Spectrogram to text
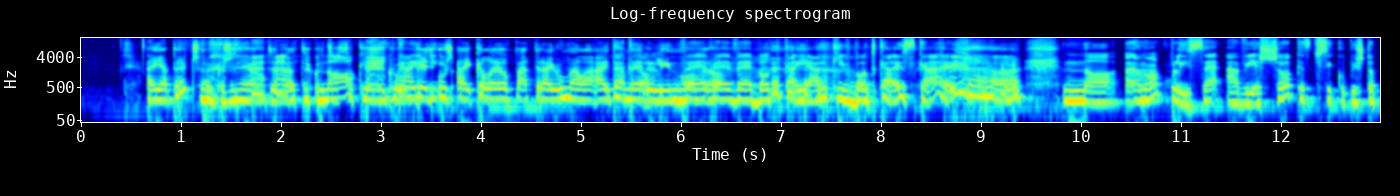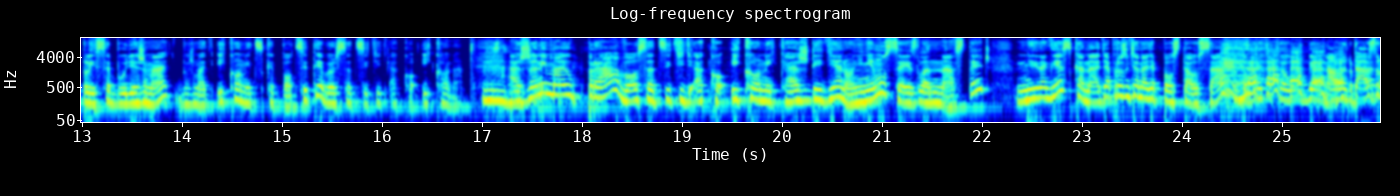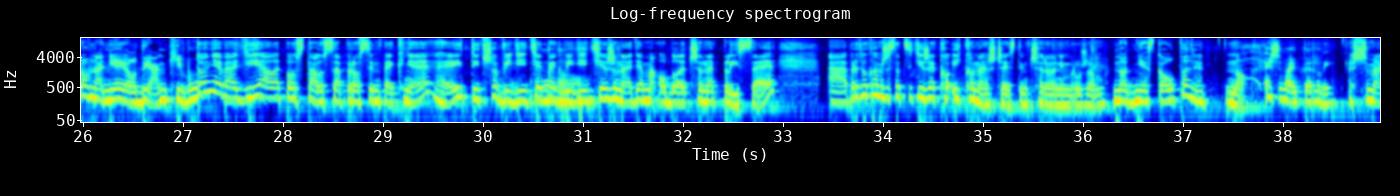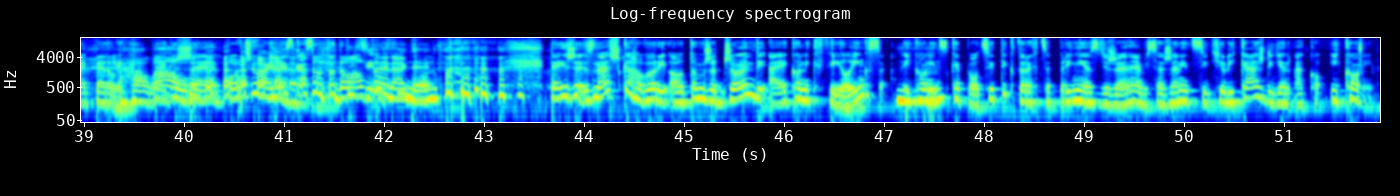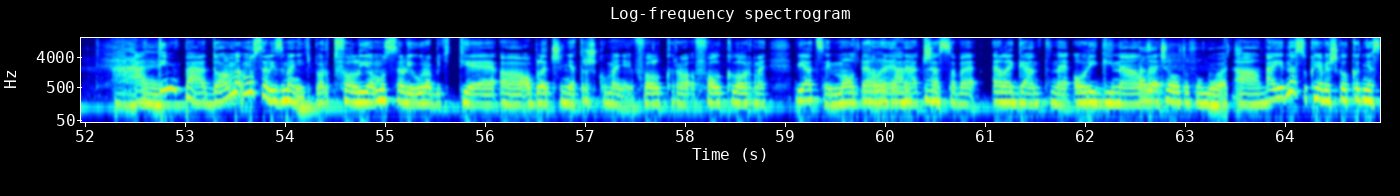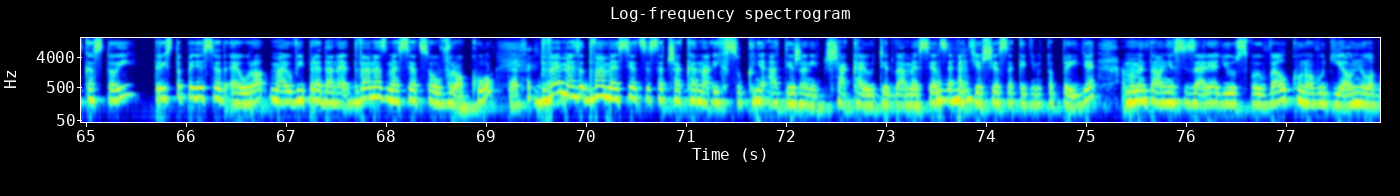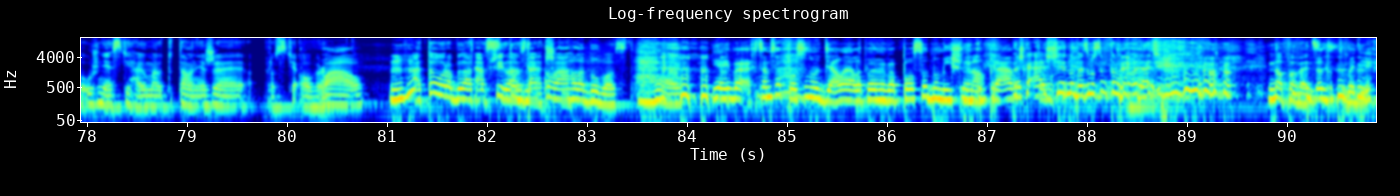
A ja prečo? Akože nemám teda takúto No, sukienku, tá- keď už aj Kleopatra ju mala, aj tá Marilyn Monroe. www.jankiv.sk hej. No, áno, plise. A vieš čo? Keď si kúpiš to plise, budeš mať, budeš mať ikonické pocity a budeš sa cítiť ako ikona. A ženy majú právo sa cítiť ako ikony každý deň. Oni nemusia ísť len na stage. Inak dneska Náďa, prosím ťa, Náďa, postav sa. Dobre to urobia Ale tá zrovna nie je od Jankivu. To nevadí, ale postav sa prosím pekne. Hej, ty čo vidíte, tak vidíte, že Náďa má oblečené plise. A predpokladám, že sa cítiš ako ikona ešte s tým červeným rúžom. No dneska úplne. No, Ešte má aj perly. ešte má aj perly. Halo. Takže, počúvaj, dneska som to dala úplne na takže značka hovorí o tom, že join the iconic feelings, Mhm. ikonické pocity, ktoré chce priniesť ženy, aby sa ženy cítili každý deň ako ikony. A tým pádom museli zmeniť portfólio, museli urobiť tie uh, oblečenia trošku menej folkro, folklórne, viacej moderné, Elegantné. nadčasové, elegantné, originálne. A začalo to fungovať. A, A jedna sukňa, vieš, koľko dneska stojí? 350 eur, majú vypredané 12 mesiacov v roku. Perfektne. Dve dva mesiace sa čaká na ich sukne a tie ženy čakajú tie dva mesiace mm-hmm. a tešia sa, keď im to príde. A momentálne si zariadujú svoju veľkú novú dielňu, lebo už nestíhajú, majú totálne, že proste over. Wow. Mm-hmm. A to urobila a tá pritom sila značky. takováhle blbosť. Hej. Ja iba chcem sa posunúť ďalej, ale poviem iba poslednú myšlienku No. práve Počkaj, k a tomu- ešte jednu vec musím tomu povedať. no povedz. Kto to tu vedie?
